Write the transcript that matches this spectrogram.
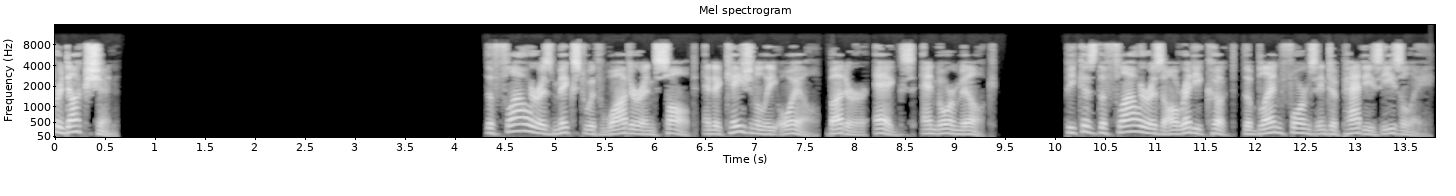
Production The flour is mixed with water and salt, and occasionally oil, butter, eggs, and or milk. Because the flour is already cooked, the blend forms into patties easily.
